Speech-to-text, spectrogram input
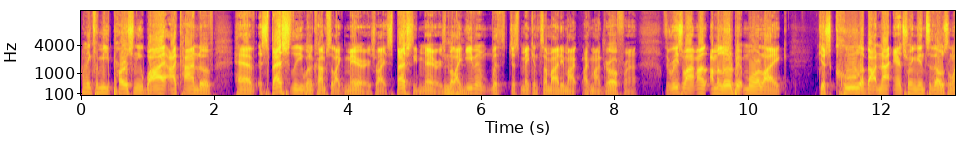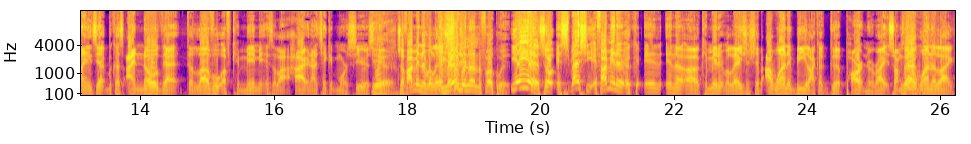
I think for me personally, why I kind of have, especially when it comes to like marriage, right? Especially marriage, but like Mm-hmm. even with just making somebody my like my girlfriend, the reason why I'm, I'm a little bit more like just cool about not entering into those lanes yet because I know that the level of commitment is a lot higher and I take it more seriously. Yeah. So if I'm in a and relationship, marriage ain't nothing to fuck with. yeah, yeah. So especially if I'm in a in, in a uh, committed relationship, I want to be like a good partner, right? So I'm Exactly. gonna want to like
